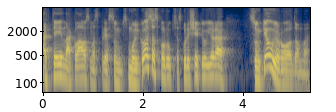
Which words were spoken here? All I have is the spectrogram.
ateina klausimas prie smulkiosios korupcijos, kuri šiaip jau yra sunkiau įrodoma,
